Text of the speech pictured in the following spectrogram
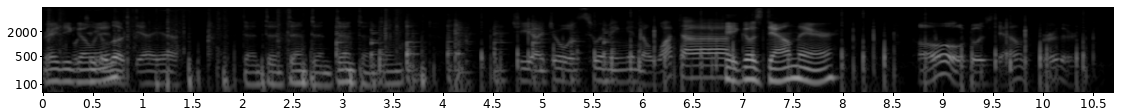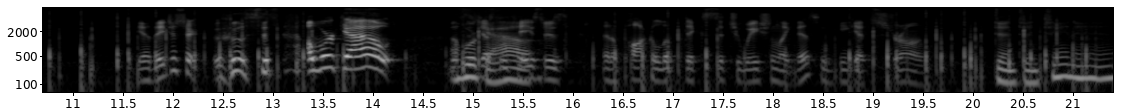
Ready to we'll go in? look, yeah, yeah. Dun dun dun dun dun dun dun. dun. G.I. Joe is swimming in the water. Okay, it goes down there. Oh, it goes down further. Yeah, they just are. Ooh, this is a workout! This a workout. Just in case there's an apocalyptic situation like this and you can get strong. Dun dun dun. dun.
